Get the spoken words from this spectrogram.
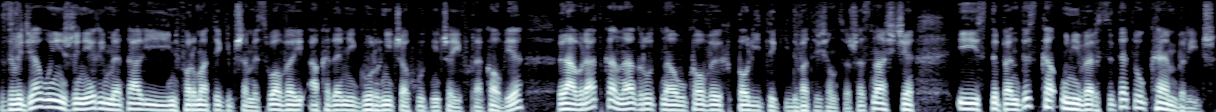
z Wydziału Inżynierii Metali i Informatyki Przemysłowej Akademii Górniczo-Hutniczej w Krakowie, laureatka nagród naukowych Polityki 2016 i stypendystka Uniwersytetu Cambridge,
